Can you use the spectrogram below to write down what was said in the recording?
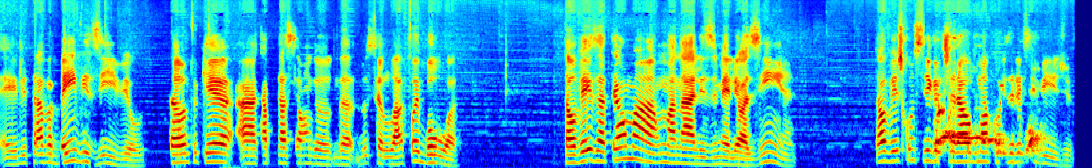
Ele estava bem visível. Tanto que a captação do, do celular foi boa. Talvez até uma, uma análise melhorzinha, talvez consiga tirar alguma coisa desse vídeo.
